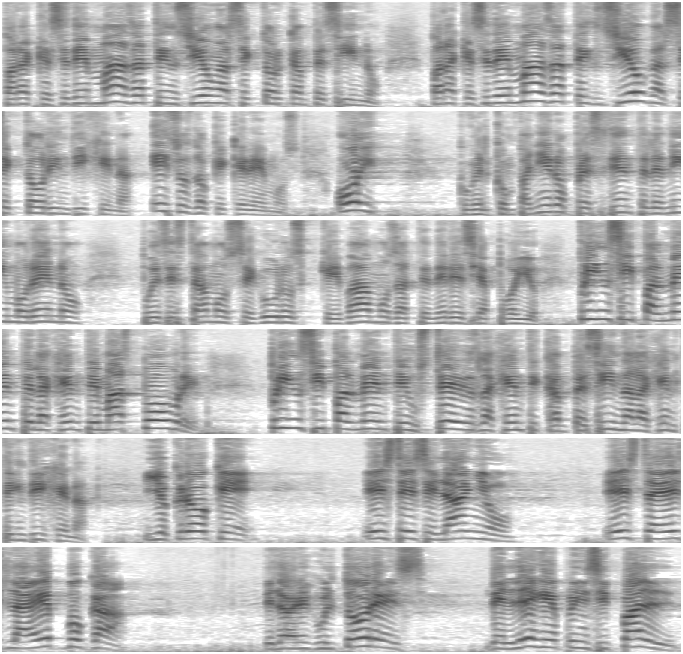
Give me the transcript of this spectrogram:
para que se dé más atención al sector campesino, para que se dé más atención al sector indígena. Eso es lo que queremos. Hoy, con el compañero presidente Lenín Moreno, pues estamos seguros que vamos a tener ese apoyo. Principalmente la gente más pobre, principalmente ustedes, la gente campesina, la gente indígena. Y yo creo que este es el año, esta es la época de los agricultores, del eje principal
